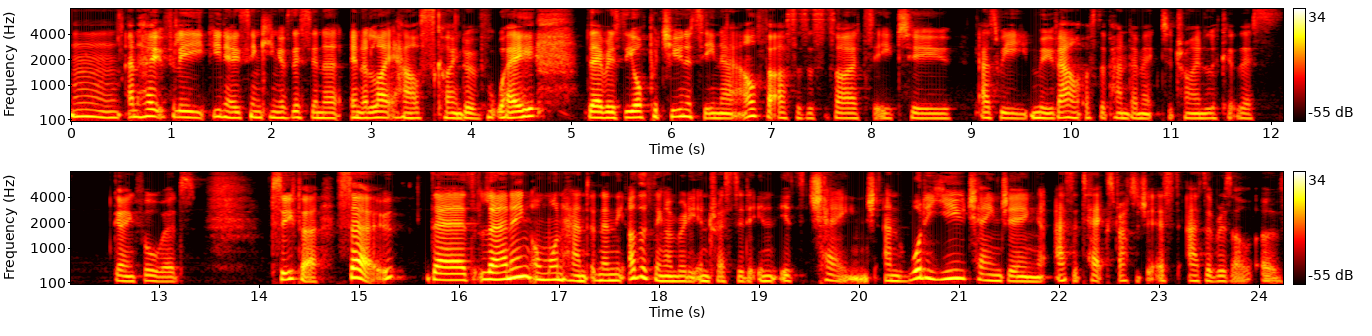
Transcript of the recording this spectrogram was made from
Mm, and hopefully, you know, thinking of this in a in a lighthouse kind of way, there is the opportunity now for us as a society to, as we move out of the pandemic, to try and look at this going forward. Super. So there's learning on one hand, and then the other thing I'm really interested in is change. And what are you changing as a tech strategist as a result of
